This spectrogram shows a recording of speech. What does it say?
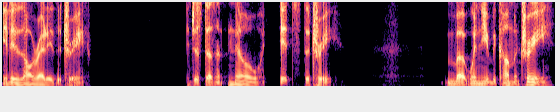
it is already the tree. It just doesn't know it's the tree. But when you become a tree,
